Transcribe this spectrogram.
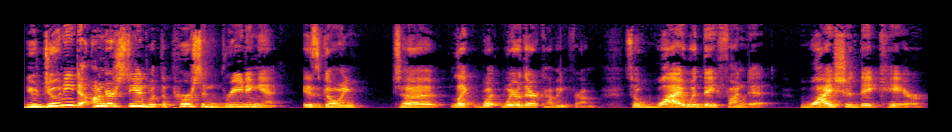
You do need to understand what the person reading it is going to like what where they're coming from. So why would they fund it? Why should they care?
